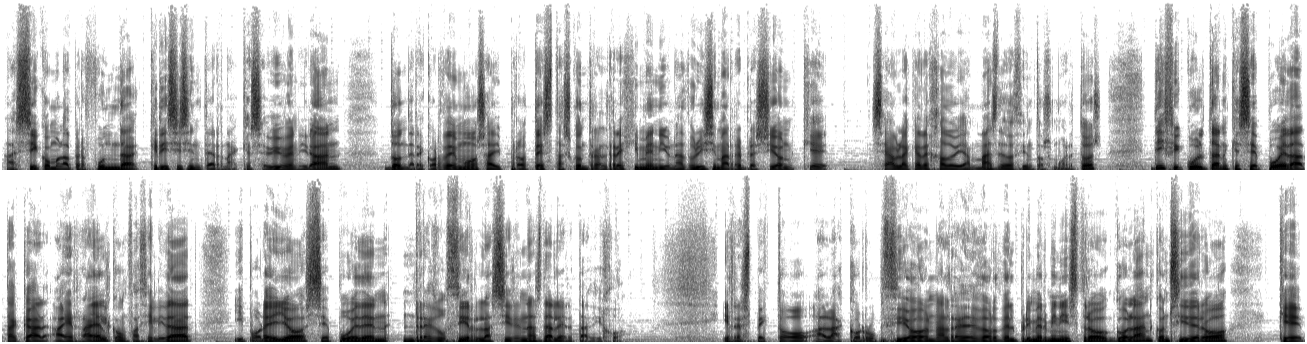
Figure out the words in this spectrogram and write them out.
así como la profunda crisis interna que se vive en Irán, donde recordemos hay protestas contra el régimen y una durísima represión que se habla que ha dejado ya más de 200 muertos, dificultan que se pueda atacar a Israel con facilidad y por ello se pueden reducir las sirenas de alerta, dijo. Y respecto a la corrupción alrededor del primer ministro, Golán consideró que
